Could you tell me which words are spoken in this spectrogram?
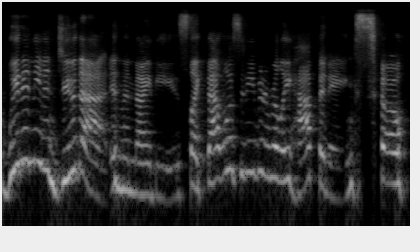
We didn't even do that in the 90s. Like that wasn't even really happening. So,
